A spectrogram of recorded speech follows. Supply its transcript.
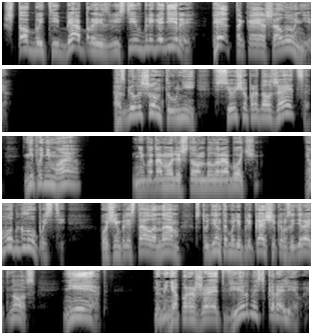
Чтобы тебя произвести в бригадиры. Это такая шалунья. А с голышом-то у ней все еще продолжается? Не понимаю. Не потому ли, что он был рабочим? Вот глупости. Очень пристало нам, студентам или приказчикам, задирать нос. Нет, но меня поражает верность королевы.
